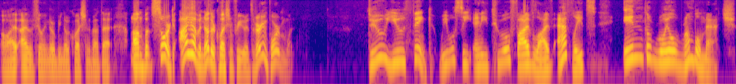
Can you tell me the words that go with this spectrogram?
Oh, I, I have a feeling there will be no question about that. Um, but Sorg, I have another question for you. It's a very important one. Do you think we will see any 205 live athletes in the Royal Rumble match?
